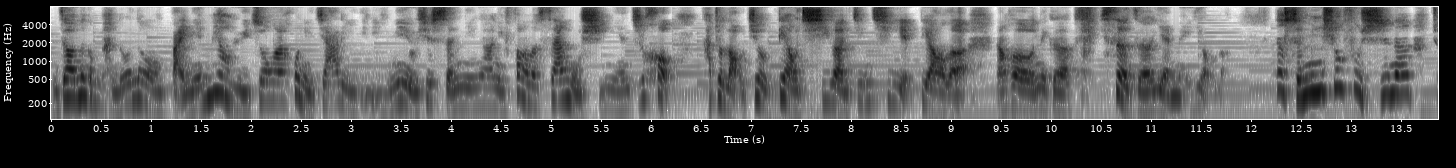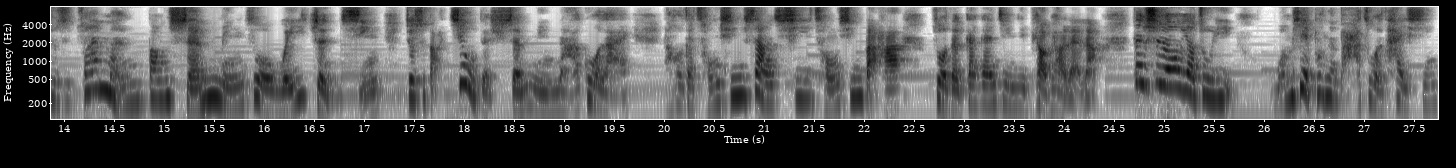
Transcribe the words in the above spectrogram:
你知道那个很多那种百年庙宇中啊，或你家里里面有一些神明啊，你放了三五十年之后，它就老旧掉漆了，金漆也掉了，然后那个色泽也没有了。那神明修复师呢，就是专门帮神明做微整形，就是把旧的神明拿过来，然后再重新上漆，重新把它做得干干净净、漂漂亮亮。但是哦，要注意。我们也不能把它做得太新，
